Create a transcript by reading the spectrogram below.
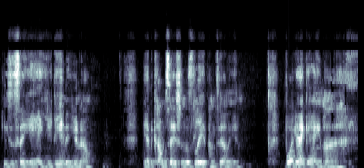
He to say, Yeah, you did, and you know. Yeah, the conversation was lit, I'm telling you. Boy got game, huh?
